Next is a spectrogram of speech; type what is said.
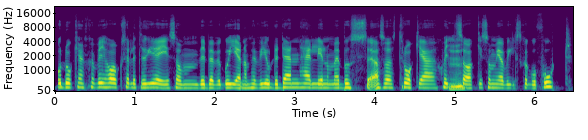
Och då kanske vi har också lite grejer som vi behöver gå igenom, hur vi gjorde den helgen och med bussen, alltså tråkiga skitsaker som jag vill ska gå fort.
